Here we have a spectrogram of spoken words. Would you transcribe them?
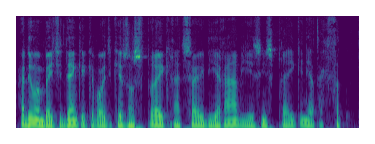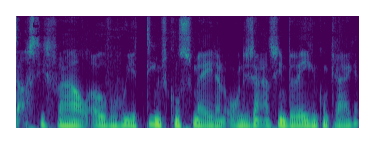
Hij doet me een beetje denken. Ik heb ooit een keer zo'n spreker uit Saudi-Arabië zien spreken. En die had echt een fantastisch verhaal over hoe je teams kon smeden en organisaties in beweging kon krijgen.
